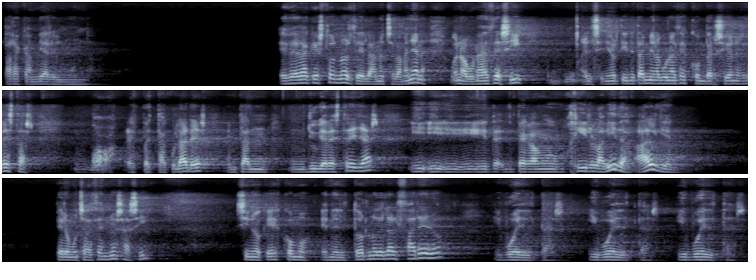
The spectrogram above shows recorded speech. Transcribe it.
para cambiar el mundo. Es verdad que esto no es de la noche a la mañana. Bueno, algunas veces sí. El Señor tiene también algunas conversiones de estas espectaculares, en plan lluvia de estrellas, y, y pega un giro la vida a alguien. Pero muchas veces no es así, sino que es como en el torno del alfarero y vueltas y vueltas y vueltas.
